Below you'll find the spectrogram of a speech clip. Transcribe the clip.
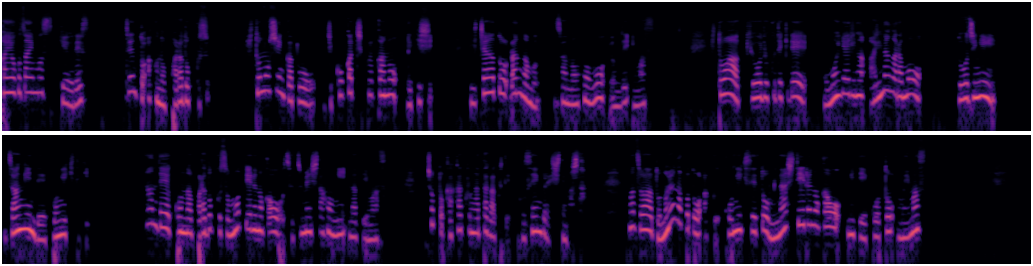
おはようございます。ケウです。善と悪のパラドックス。人の進化と自己家畜化の歴史。リチャード・ランガムさんの本を読んでいます。人は協力的で思いやりがありながらも、同時に残忍で攻撃的。なんでこんなパラドックスを持っているのかを説明した本になっています。ちょっと価格が高くて5000円ぐらいしてました。まずはどのようなことを悪、攻撃性とみなしているのかを見ていこうと思います。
